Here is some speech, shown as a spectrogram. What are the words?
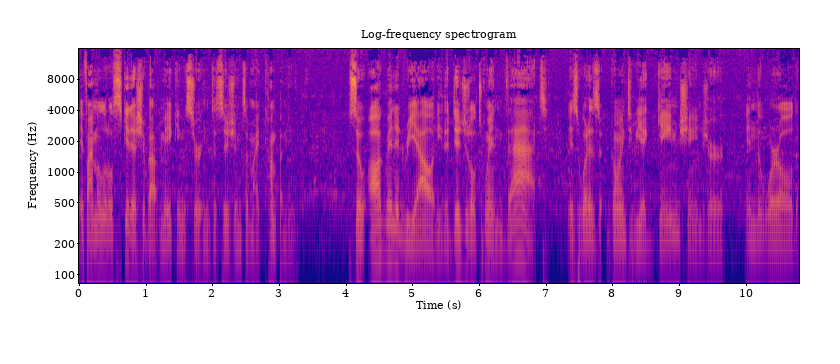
if I'm a little skittish about making certain decisions in my company. So, augmented reality, the digital twin, that is what is going to be a game changer in the world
